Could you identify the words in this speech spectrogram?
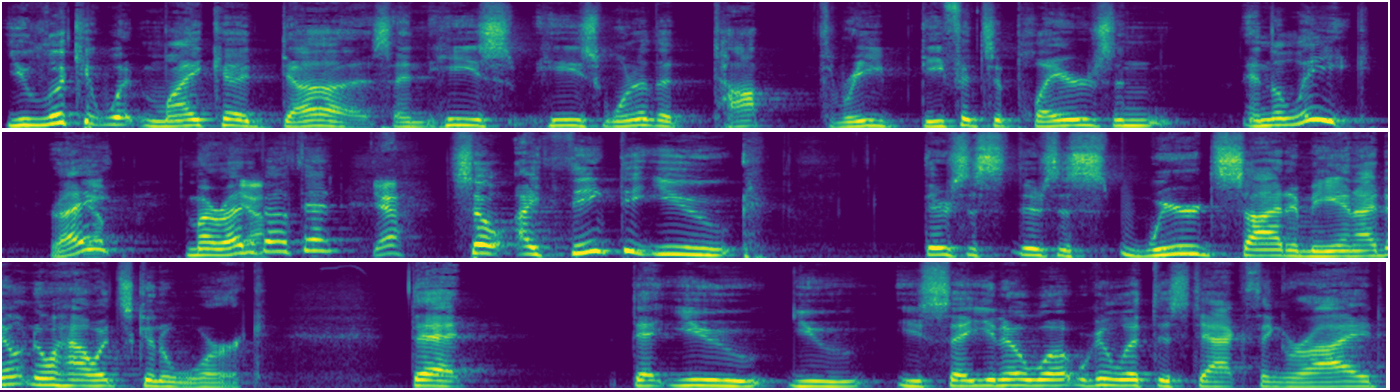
you look at what Micah does, and he's he's one of the top three defensive players in in the league, right? Yep. Am I right Yeah. about that? Yeah. So I think that you there's this there's this weird side of me, and I don't know how it's going to work. That that you you you say, you know what, we're going to let this Dak thing ride,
